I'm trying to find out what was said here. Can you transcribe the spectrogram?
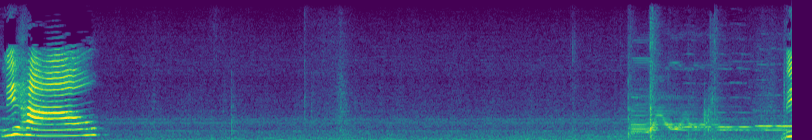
你好。你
